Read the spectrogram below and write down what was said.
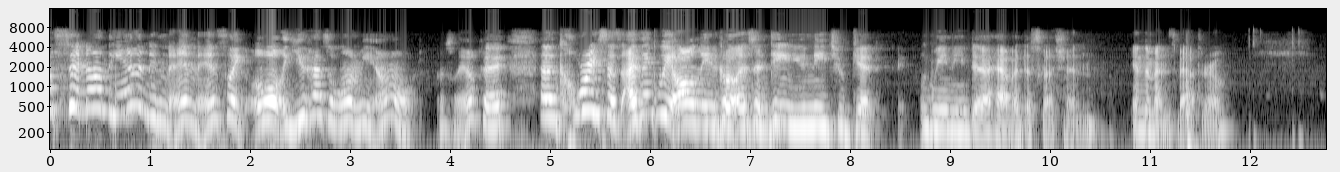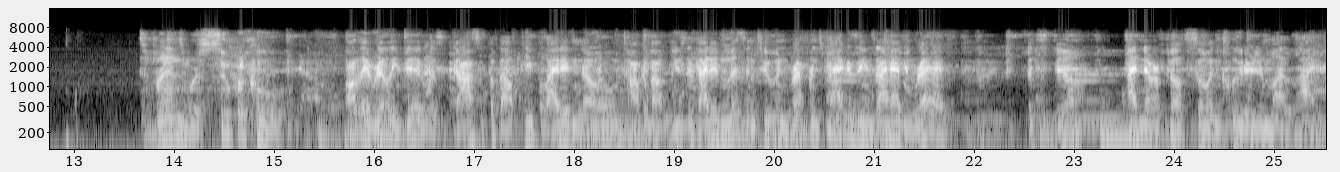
one sitting on the end. And, and it's like, well, you have to let me out. I was like, okay. And then Corey says, I think we all need to go. As in, Dean, you need to get, we need to have a discussion in the men's bathroom. Friends were super cool. All they really did was gossip about people I didn't know, talk about music I didn't listen to, and reference magazines I hadn't read. But still, I never felt so included in my life.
